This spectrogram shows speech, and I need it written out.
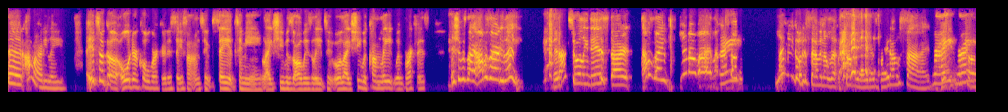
said, I'm already late it took an older coworker to say something to say it to me like she was always late to or like she would come late with breakfast. And she was like i was already late. And i truly did start i was like you know what? Let me, right. let me go to 7-eleven that's right outside right right.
